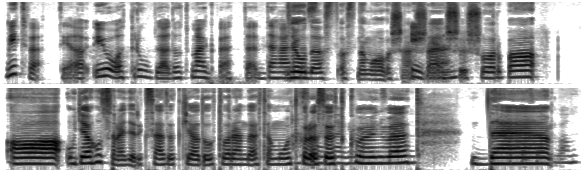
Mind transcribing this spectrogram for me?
Mit vettél? Jó, a True Bloodot megvetted, de hát Jó, de azt, azt nem olvasásra elsősorban. A, ugye a 21. század kiadótól rendeltem múltkor Azt az öt könyvet, de, van.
